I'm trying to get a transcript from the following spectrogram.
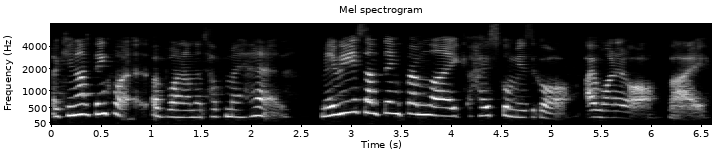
I cannot think of one on the top of my head. Maybe something from like High School Musical. I Want It All by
